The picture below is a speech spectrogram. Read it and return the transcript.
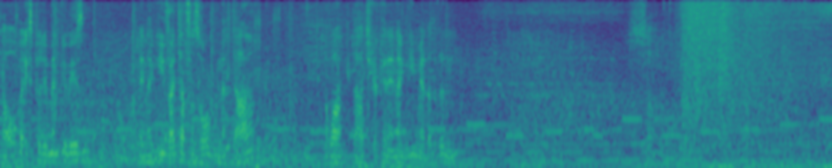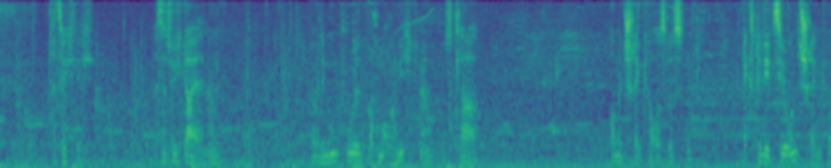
Da auch ein Experiment gewesen. Energieweiterversorgung nach da. Aber da hatte ich gar keine Energie mehr da drin. So. Tatsächlich. Das ist natürlich geil, ne? Wir den Moonpool, warum auch nicht, ne? Ist klar. Auch mit Schränke ausrüsten. Expeditionsschränke.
